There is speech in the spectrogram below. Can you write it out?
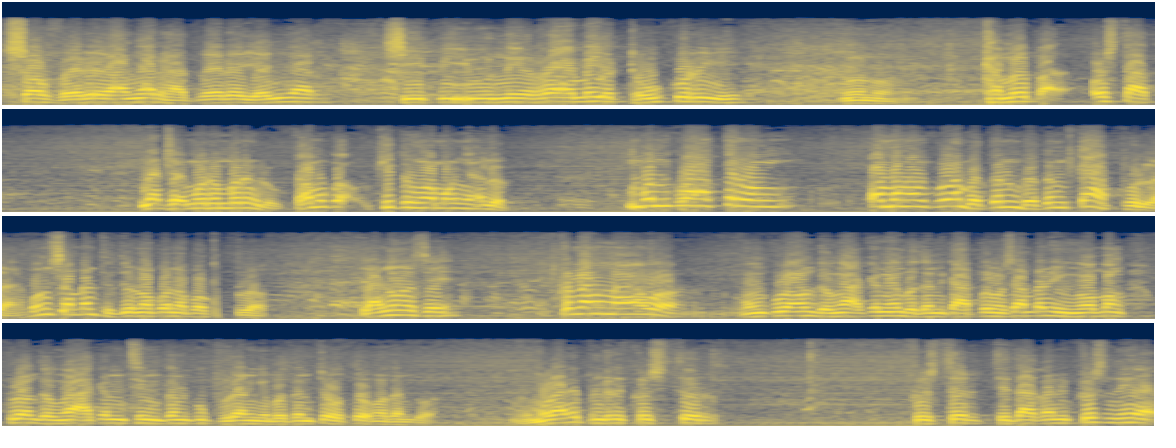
Software anyar, hardware ya nyar. CPU-ne, RAM-e ya dhukur iki. Ngono. Pak Ustad. Nek dek mureng-mureng lho, kamu kok gitu ngomongnya lho. Mpun kuwatir wong omongan kula mboten kabul lah. Wong sampean duduk napa-napa kula. Lah ngono sih. Tenang mawon. Wong kula ndongaaken mboten kabul sampeyan ngomong kula ndongaaken sing ten kuburan nggih mboten cutuk ngoten kok. Mulane bener Gus Dur. Gus Dur ditakoni Gus niki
